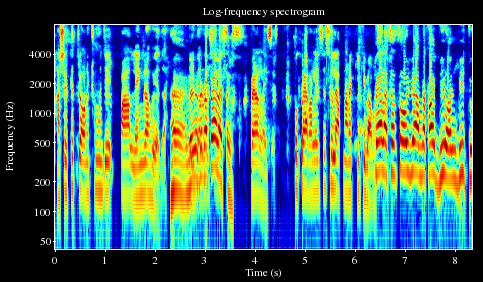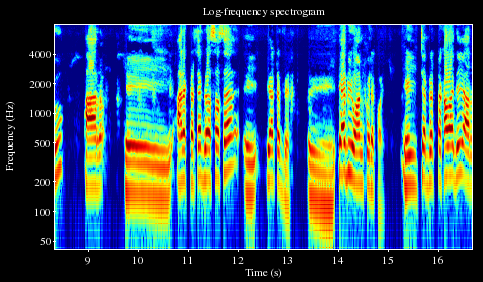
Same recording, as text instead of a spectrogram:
হাঁসের ক্ষেত্রে অনেক সময় যে পা ল্যাংড়া হয়ে যায় হ্যাঁ প্যারালাইসিস প্যারালাইসিস তো প্যারালাইসিস হলে আপনারা কি কি ব্যবস্থা প্যারালাইসিস হইলে আমরা খাই বি ওয়ান বি টু আর এই আরেকটা ট্যাবলেট আছে এই ইয়ার ট্যাবলেট এবি ওয়ান করে কয় এই ট্যাবলেটটা খাওয়াই দেই আর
